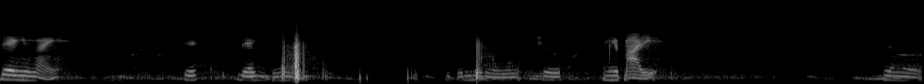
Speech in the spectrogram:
แดงอยู่ไหน เช็ค แดงอยู่นู่ นอยู่บนบนนู้นเชิบไม่ให้ไปแคมหนึ่ง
